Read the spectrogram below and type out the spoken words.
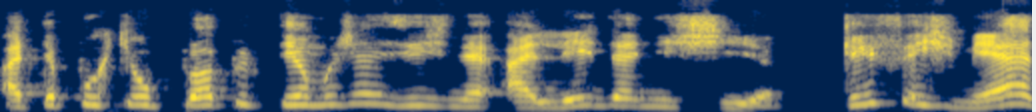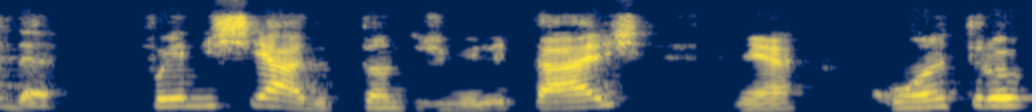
Até porque o próprio termo já existe, né? A lei da anistia. Quem fez merda foi anistiado, tanto os militares, né, quanto,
